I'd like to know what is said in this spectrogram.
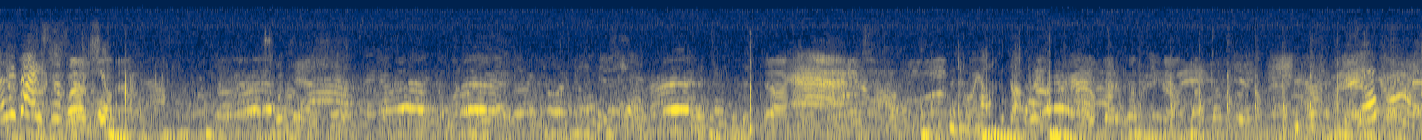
Everybody's supposed to shoot. It's your pie.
